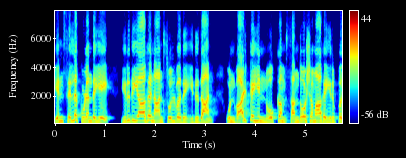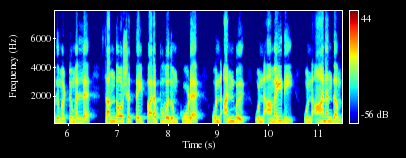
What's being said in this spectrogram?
என் செல்ல குழந்தையே இறுதியாக நான் சொல்வது இதுதான். உன் வாழ்க்கையின் நோக்கம் சந்தோஷமாக இருப்பது மட்டுமல்ல சந்தோஷத்தை பரப்புவதும் கூட. உன் அன்பு உன் அமைதி உன் ஆனந்தம்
